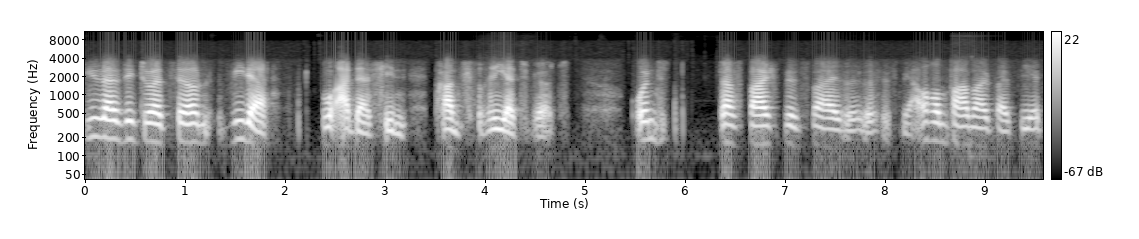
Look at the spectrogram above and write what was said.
dieser Situation wieder woanders hin transferiert wird. Und das beispielsweise, das ist mir auch ein paar Mal passiert,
